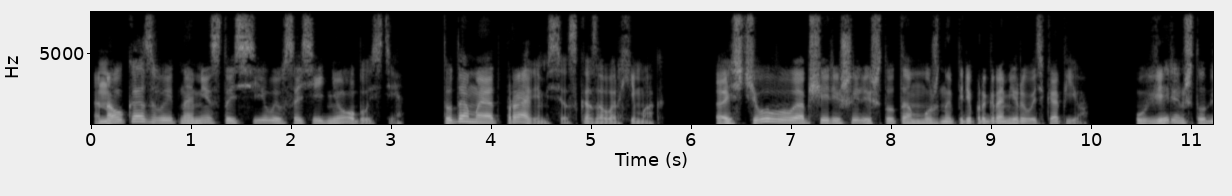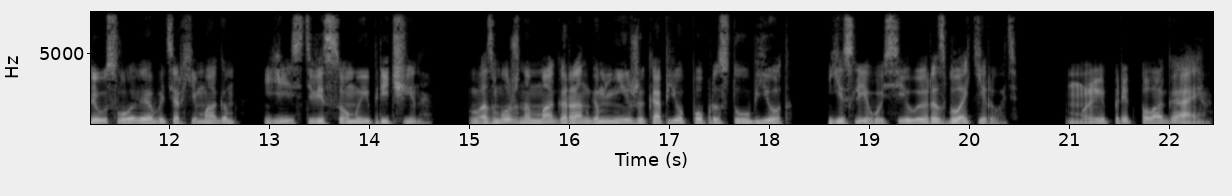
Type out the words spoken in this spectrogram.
Она указывает на место силы в соседней области. Туда мы отправимся, сказал Архимаг. А с чего вы вообще решили, что там можно перепрограммировать копье? Уверен, что для условия быть архимагом есть весомые причины. Возможно, мага рангом ниже копье попросту убьет, если его силы разблокировать. Мы предполагаем.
